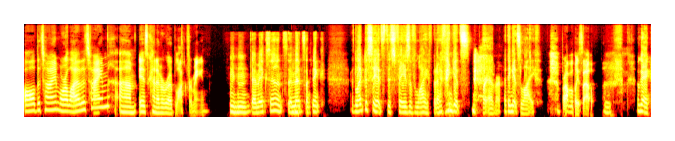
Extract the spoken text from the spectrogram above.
all the time or a lot of the time um, is kind of a roadblock for me. Mm-hmm. That makes sense. And that's, I think, I'd like to say it's this phase of life, but I think it's forever. I think it's life. Probably so. Mm. Okay.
